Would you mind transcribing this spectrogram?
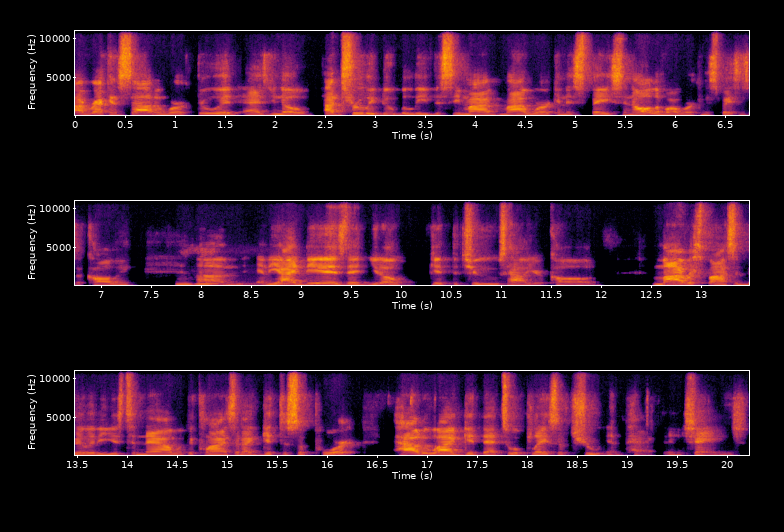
I reconciled and worked through it as you know i truly do believe to see my my work in this space and all of our work in this space is a calling mm-hmm. um, and the idea is that you don't get to choose how you're called my responsibility is to now with the clients that i get to support how do i get that to a place of true impact and change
